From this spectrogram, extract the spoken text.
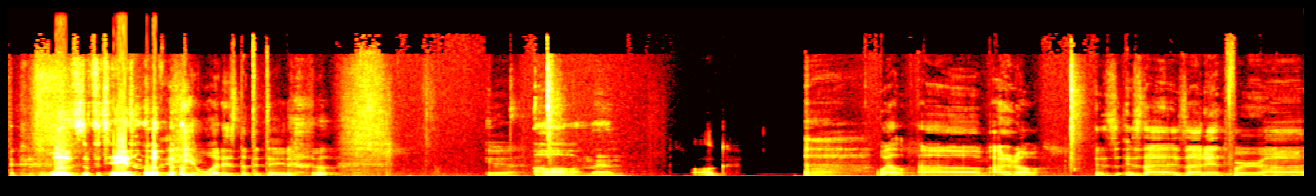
What is the potato? yeah, what is the potato? yeah. oh man. Og. well, um, I don't know. Is is that is that it for uh,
